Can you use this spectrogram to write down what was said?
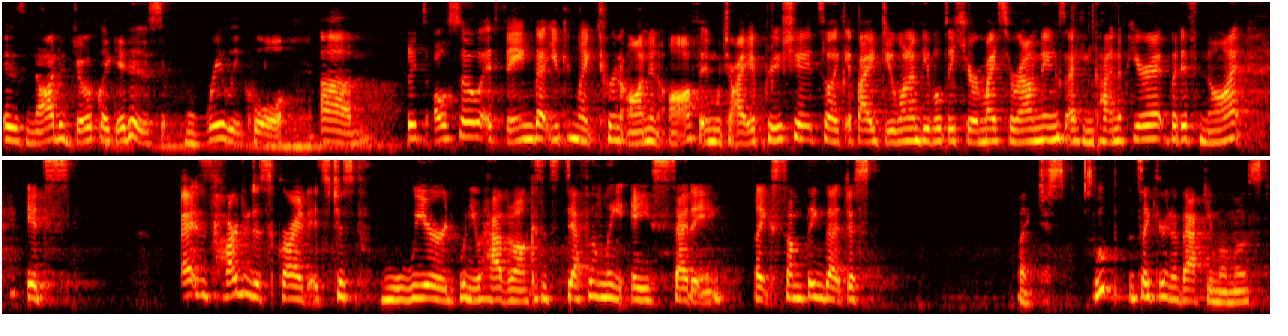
is not a joke. Like it is really cool. Um, it's also a thing that you can like turn on and off and which i appreciate so like if i do want to be able to hear my surroundings i can kind of hear it but if not it's it's hard to describe it's just weird when you have it on because it's definitely a setting like something that just like just whoop it's like you're in a vacuum almost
